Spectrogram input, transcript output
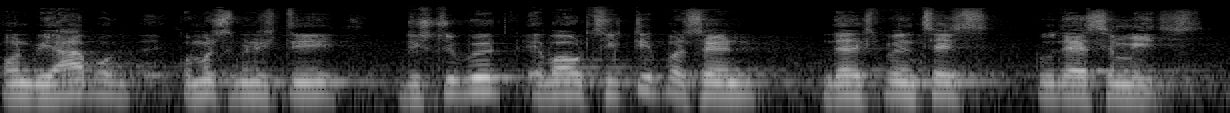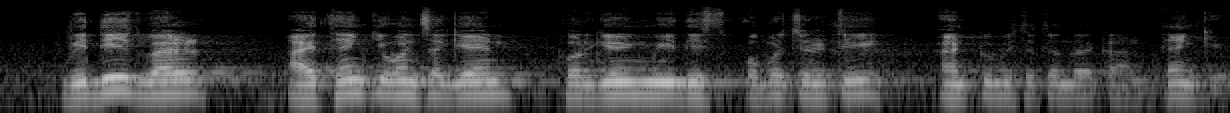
on behalf of the Commerce Ministry, distribute about 60% their expenses to the SMEs. With these words, I thank you once again for giving me this opportunity and to Mr. Chandrakant. Thank you.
